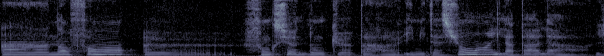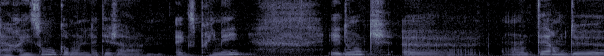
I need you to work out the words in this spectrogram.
un enfant euh, fonctionne donc euh, par euh, imitation, hein. il n'a pas la, raison, comme on l'a déjà exprimé. Et donc, en termes de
